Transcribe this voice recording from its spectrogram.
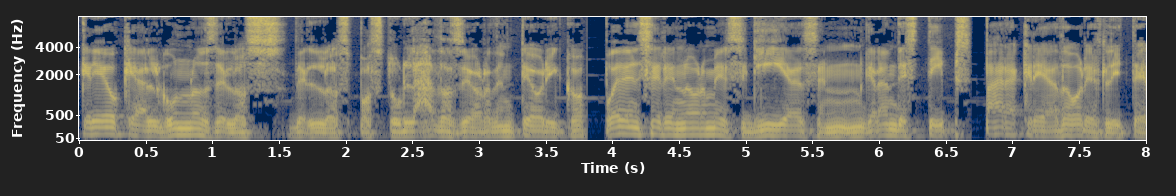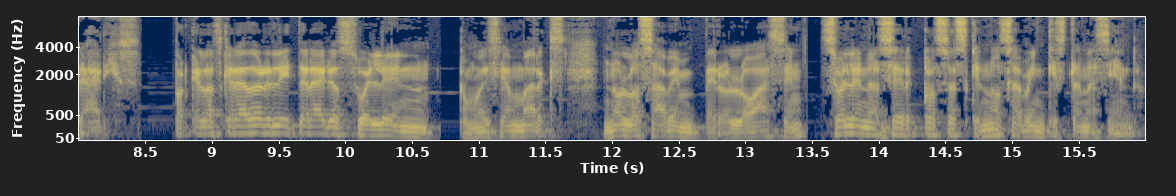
creo que algunos de los, de los postulados de orden teórico pueden ser enormes guías, en grandes tips para creadores literarios. Porque los creadores literarios suelen, como decía Marx, no lo saben pero lo hacen, suelen hacer cosas que no saben que están haciendo.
